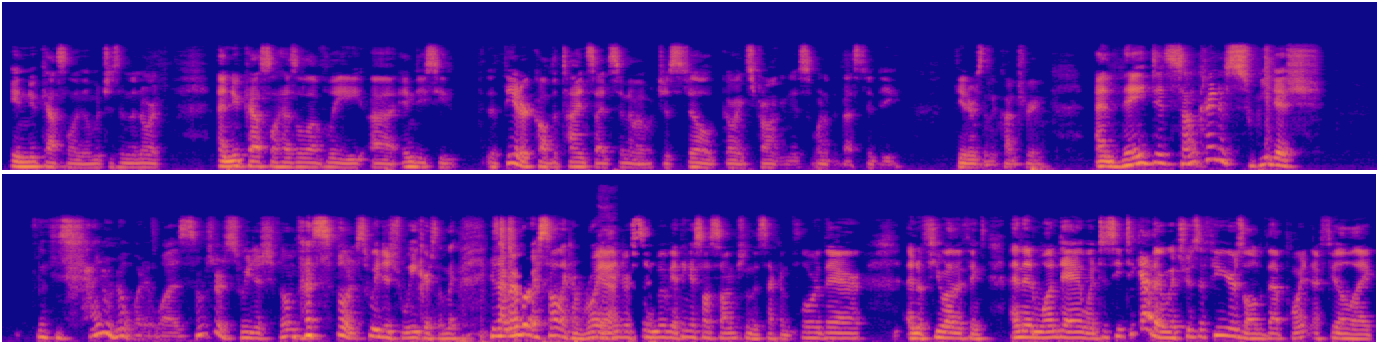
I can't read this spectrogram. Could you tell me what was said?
in Newcastle, England, which is in the north. And Newcastle has a lovely uh, indie theater called the Tyneside Cinema, which is still going strong and is one of the best indie theaters in the country. And they did some kind of Swedish, I don't know what it was, some sort of Swedish film festival or Swedish week or something. Because I remember I saw like a Roy Yeah. Andersson movie. I think I saw Songs from the Second Floor there and a few other things. And then one day I went to see Together, which was a few years old at that point. I feel like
